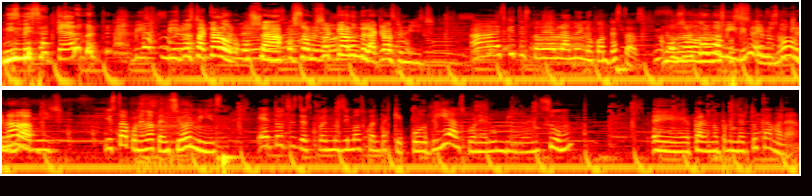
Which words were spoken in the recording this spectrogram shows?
Miss, me sacaron. Mis, mis me sacaron, o sea, o sea, me sacaron de la clase, mis. Ah, es que te estoy hablando y no contestas. No, o sea, no, no, ¿cómo, no es que no escuché no, nada, no. mis. Yo estaba poniendo atención, Miss. Entonces después nos dimos cuenta que podías poner un video en Zoom eh, para no prender tu cámara.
